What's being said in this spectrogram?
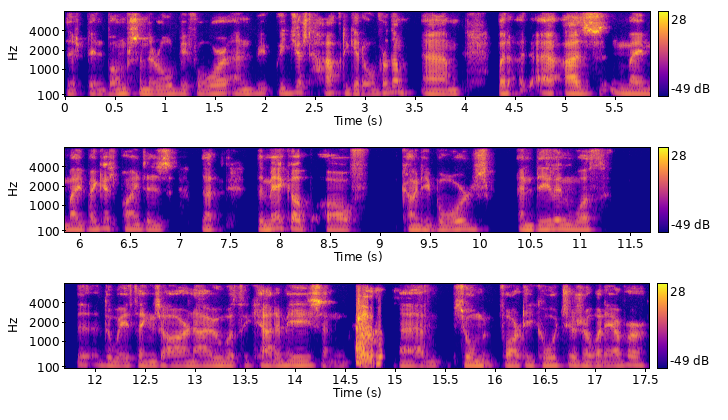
there's been bumps in the road before, and we, we just have to get over them. Um, but uh, as my my biggest point is that the makeup of county boards and dealing with the, the way things are now with academies and um, so 40 coaches or whatever,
